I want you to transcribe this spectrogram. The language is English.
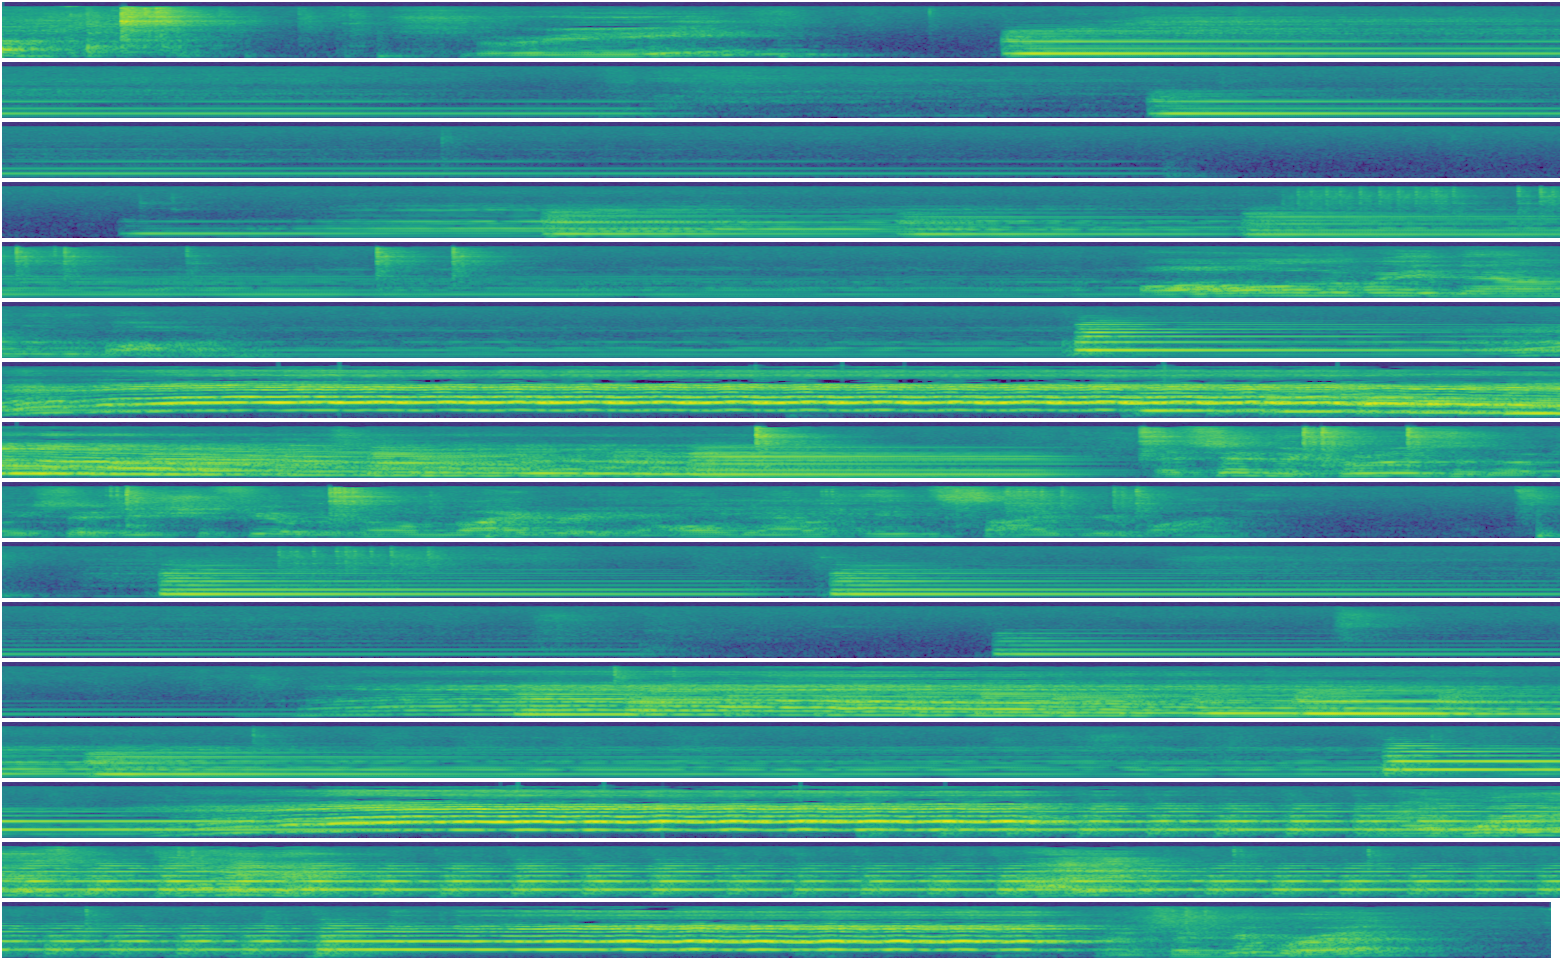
Oh. Breathe. That's in the Caruso book. He said you should feel the tone vibrating all down inside your body. Now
